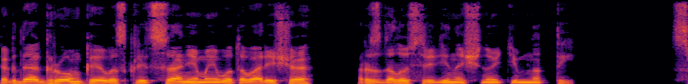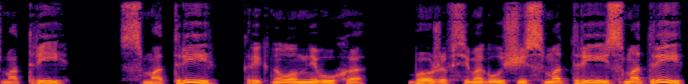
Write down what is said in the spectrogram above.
когда громкое восклицание моего товарища раздалось среди ночной темноты. «Смотри! Смотри!» — крикнул он мне в ухо. «Боже всемогущий, смотри, смотри!»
